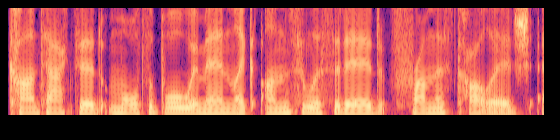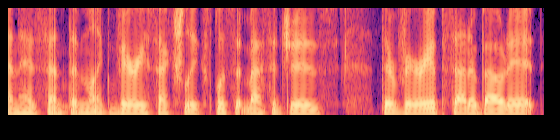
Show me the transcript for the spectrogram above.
contacted multiple women like unsolicited from this college and has sent them like very sexually explicit messages. They're very upset about it.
